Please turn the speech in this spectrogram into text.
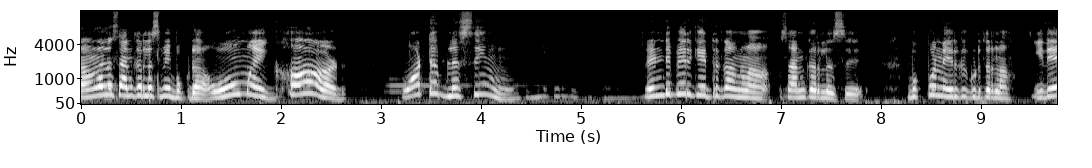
நாலு சன்கர்லஸ்மே புக்டா ஓ my god what a blessing ரெண்டு பேர் ரெண்டு பேர் கேட்டிருக்காங்களாம் சன்கர்லஸ் புக் பண்ண இருக்கு கொடுத்துடலாம். இதே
